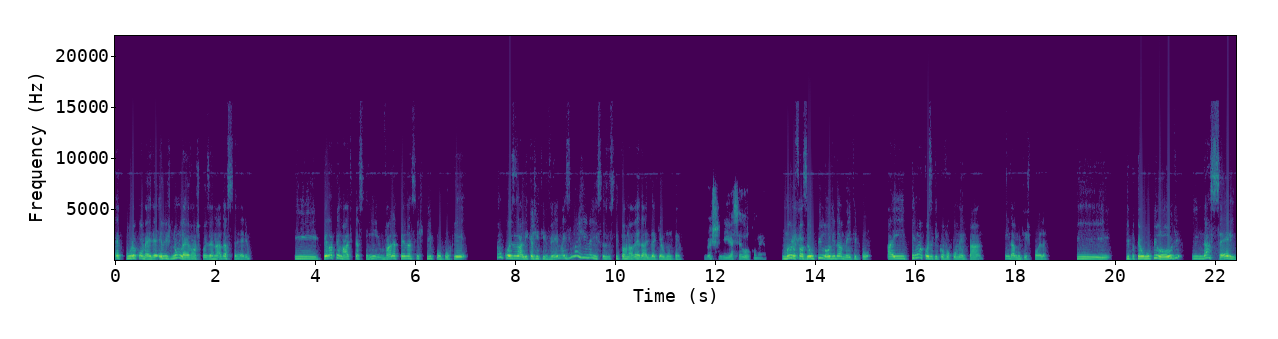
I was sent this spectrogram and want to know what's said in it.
É pura comédia. Eles não levam as coisas nada a sério. E pela temática, assim, vale a pena assistir, pô, porque são coisas ali que a gente vê, mas imagina isso se tornar verdade daqui a algum tempo. Oxe, ia ser louco mesmo. Mano, fazer o upload da mente, pô. Aí tem uma coisa aqui que eu vou comentar, sem dar muito spoiler, que, tipo, tem o upload e na série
